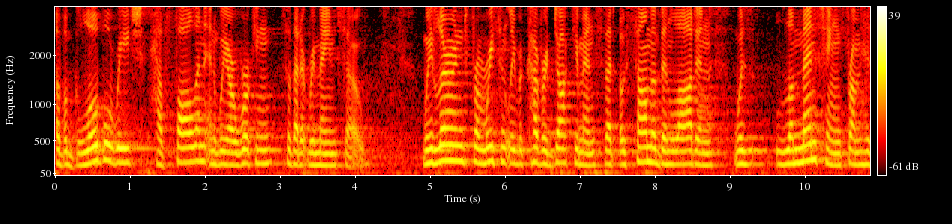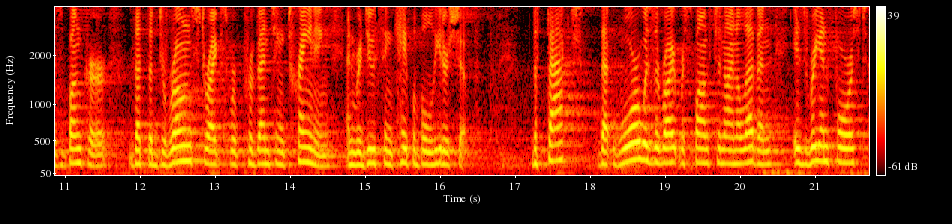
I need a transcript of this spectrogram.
of a global reach have fallen, and we are working so that it remains so. We learned from recently recovered documents that Osama bin Laden was lamenting from his bunker that the drone strikes were preventing training and reducing capable leadership. The fact that war was the right response to 9 11 is reinforced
